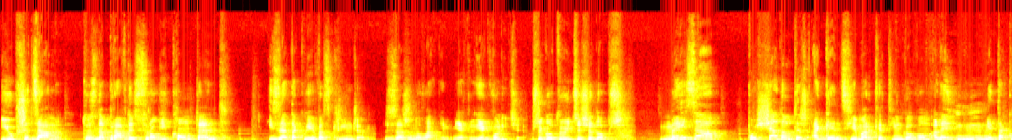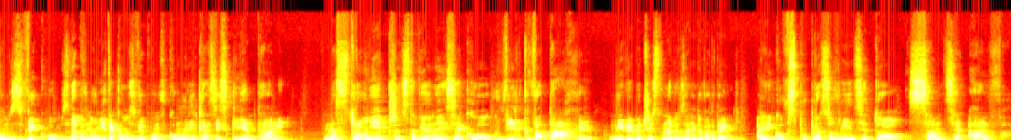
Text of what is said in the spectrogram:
I uprzedzamy, to jest naprawdę srogi content, i zaatakuje was cringe'em, zażenowaniem, jak, jak wolicie. Przygotujcie się dobrze. Mejza posiadał też agencję marketingową, ale nie taką zwykłą. Na pewno nie taką zwykłą w komunikacji z klientami. Na stronie przedstawiony jest jako wilk Watachy. Nie wiemy, czy jest to nawiązanie do Wardęgi. A jego współpracownicy to samce alfa.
